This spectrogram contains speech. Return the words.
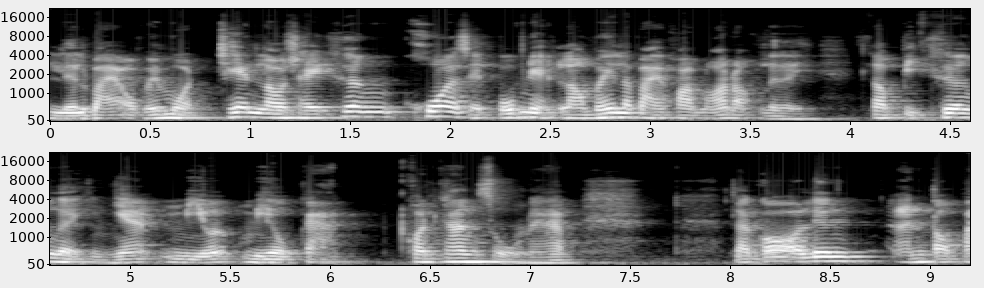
หรือระบายออกไม่หมด เช่น เราใช้เครื่องคั่วเสร็จปุ๊บเนี่ยเราไม่ระบายความร้อนออกเลย เราปิดเครื่องเลยอย่างเงี้ยมีมีโอกาสค่อนข้างสูงนะครับ แล้วก็เรื่องอันต่อไป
